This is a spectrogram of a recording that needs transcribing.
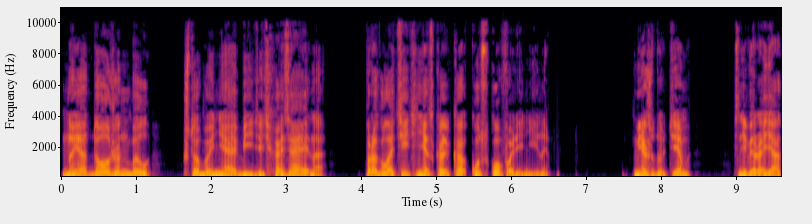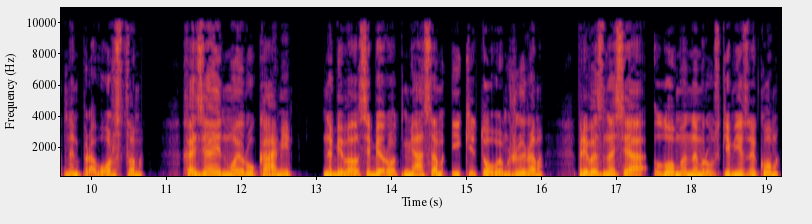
Но я должен был, чтобы не обидеть хозяина, проглотить несколько кусков оленины. Между тем, с невероятным проворством, хозяин мой руками набивал себе рот мясом и китовым жиром, превознося ломаным русским языком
